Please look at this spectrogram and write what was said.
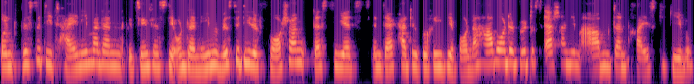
Und wisst ihr die Teilnehmer dann, beziehungsweise die Unternehmen, wisst ihr die davor schon, dass die jetzt in der Kategorie gewonnen haben oder wird es erst an dem Abend dann preisgegeben?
